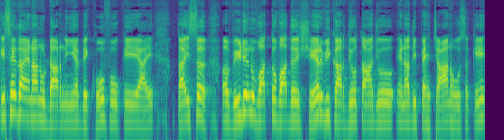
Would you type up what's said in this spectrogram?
ਕਿਸੇ ਦਾ ਇਹਨਾਂ ਨੂੰ ਡਰ ਨਹੀਂ ਹੈ ਬੇਖੌਫ ਹੋ ਕੇ ਆਏ। ਤਾਂ ਇਸ ਵੀਡੀਓ ਨੂੰ ਵੱਧ ਤੋਂ ਵੱਧ ਸ਼ੇਅਰ ਵੀ ਕਰ ਦਿਓ ਤਾਂ ਜੋ ਇਹਨਾਂ ਦੀ ਪਹਿਚਾਣ ਹੋ ਸਕੇ,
